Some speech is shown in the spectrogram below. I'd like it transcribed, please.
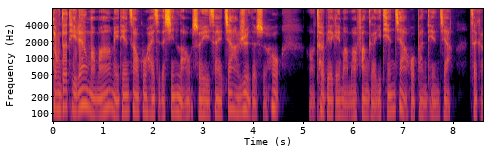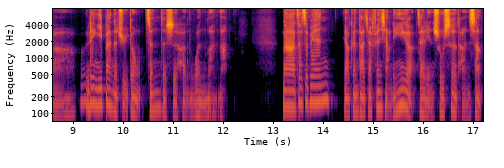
懂得体谅妈妈每天照顾孩子的辛劳，所以在假日的时候啊，特别给妈妈放个一天假或半天假。这个另一半的举动真的是很温暖呐。那在这边要跟大家分享另一个在脸书社团上。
